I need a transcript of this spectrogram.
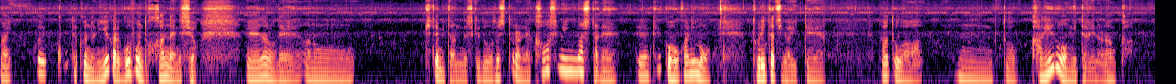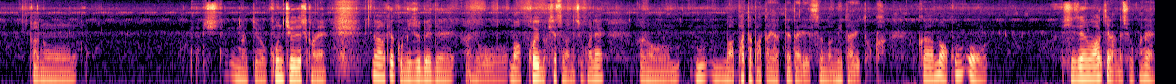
まあ、こうやって来るのに家から5分とかかんないんですよ、えー、なので、あのー、来てみたんですけどそしたらねカワセミ見ましたね。で結構他にも鳥たちがいてあとはうんとカゲロウみたいななんかあのー、なんていうの昆虫ですかね。が結構水辺で、あの、まあ、恋の季節なんでしょうかね、あの、まあ、パタパタやってたりするの見たりとか。か、まあ、もう自然は秋なんでしょうかね。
